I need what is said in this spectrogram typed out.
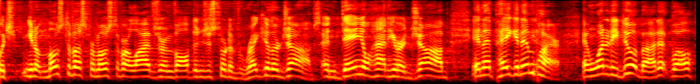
which you know most of us for most of our lives are involved in just sort of regular jobs. And daniel had here a job in a pagan empire. And what did he do about it? Well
